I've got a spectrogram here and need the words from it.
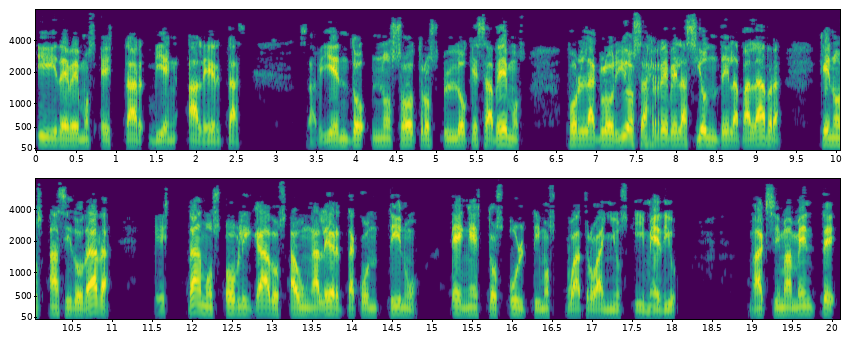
y debemos estar bien alertas, sabiendo nosotros lo que sabemos por la gloriosa revelación de la palabra que nos ha sido dada, estamos obligados a un alerta continuo en estos últimos cuatro años y medio, máximamente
